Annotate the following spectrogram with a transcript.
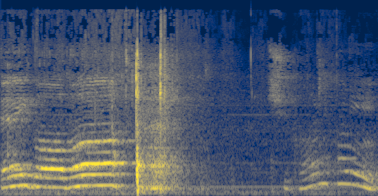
ای بابا چیکار می‌کنی؟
